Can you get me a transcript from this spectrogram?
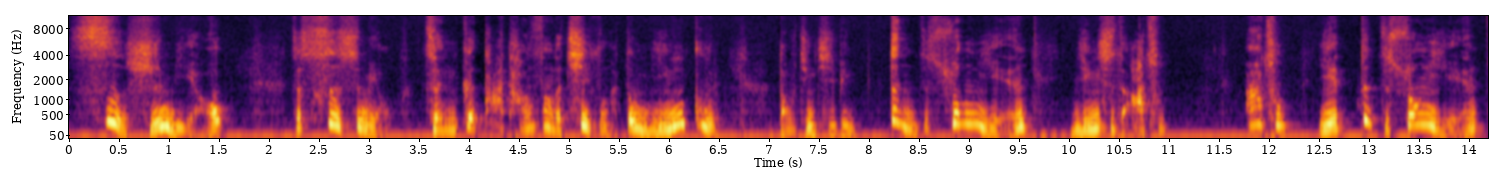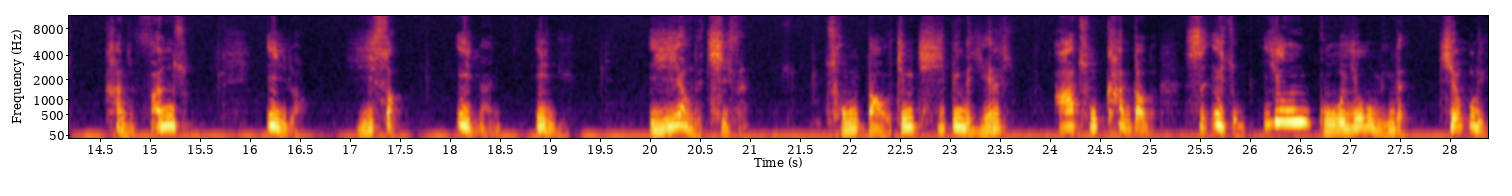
四十秒。这四十秒，整个大堂上的气氛啊都凝固了。岛津骑兵瞪着双眼。凝视着阿初，阿初也瞪着双眼看着番主，一老一少，一男一女，一样的气氛。从岛津骑兵的眼里，阿初看到的是一种忧国忧民的焦虑。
